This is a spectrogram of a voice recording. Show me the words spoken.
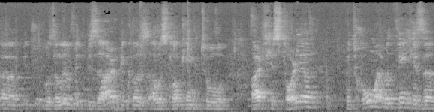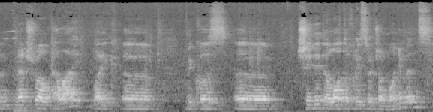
uh, it, was a little bit bizarre because I was talking to art historian with whom I would think is a natural ally, like uh, because uh, she did a lot of research on monuments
